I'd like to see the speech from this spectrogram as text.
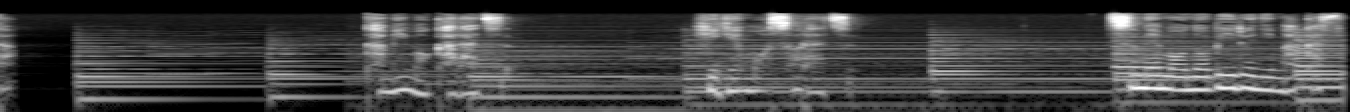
た。髪も刈らず髭も剃らず爪も伸びるに任せ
